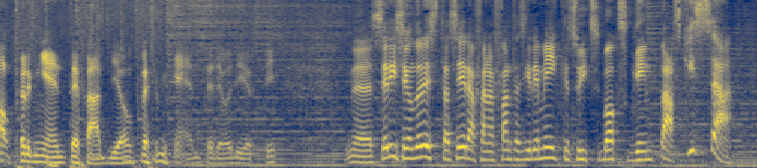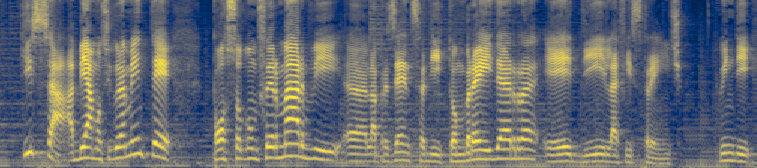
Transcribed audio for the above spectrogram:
No, per niente, Fabio. Per niente, devo dirti. Eh, Seri, secondo te stasera Final Fantasy Remake su Xbox Game Pass? Chissà, chissà. Abbiamo sicuramente. Posso confermarvi eh, la presenza di Tomb Raider e di Life is Strange. Quindi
